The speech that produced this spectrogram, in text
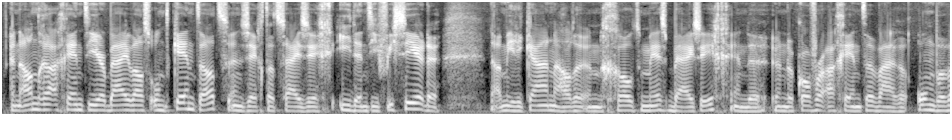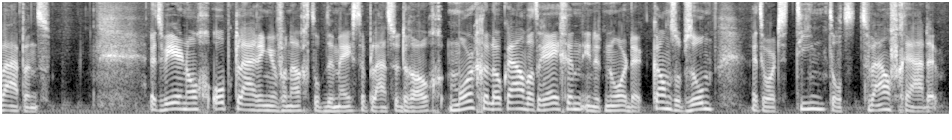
Een andere agent die erbij was ontkent dat en zegt dat zij zich identificeerden. De Amerikanen hadden een groot mes bij zich en de undercover-agenten waren onbewapend. Het weer nog, opklaringen vannacht op de meeste plaatsen droog. Morgen lokaal wat regen, in het noorden kans op zon. Het wordt 10 tot 12 graden.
